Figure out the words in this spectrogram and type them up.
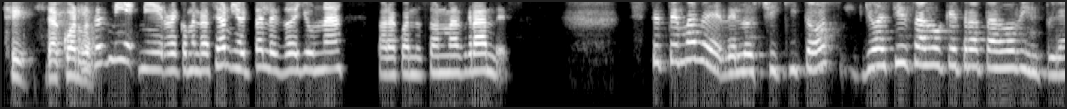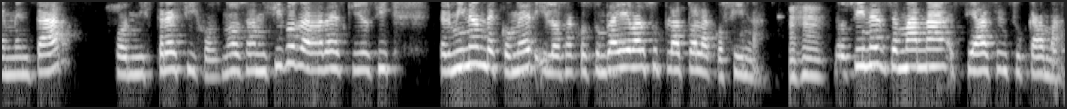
Sí, de acuerdo. Esa es mi, mi recomendación y ahorita les doy una para cuando son más grandes. Este tema de, de, los chiquitos, yo así es algo que he tratado de implementar con mis tres hijos, ¿no? O sea, mis hijos, la verdad es que ellos sí terminan de comer y los acostumbré a llevar su plato a la cocina. Los fines de semana se hacen su cama.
